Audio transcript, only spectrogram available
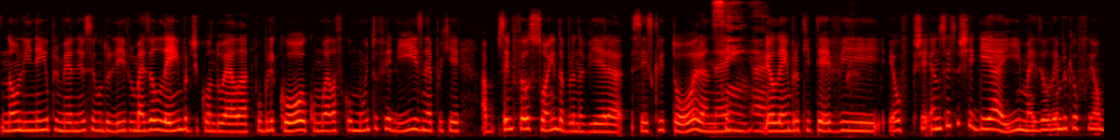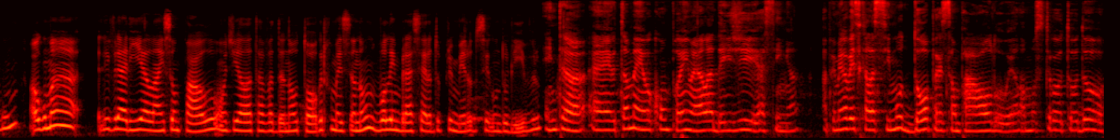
não li nem o primeiro nem o segundo livro, mas eu lembro de quando ela publicou, como ela ficou muito feliz, né? Porque a- sempre foi o sonho da Bruna Vieira ser escritora, né? Sim, é. Eu lembro que teve. Eu, eu não sei se eu cheguei aí, mas eu lembro que eu fui em algum, alguma livraria lá em São Paulo, onde ela tava dando autógrafo, mas eu não vou lembrar se era do primeiro ou do segundo livro. Então, é, eu também eu acompanho ela desde, assim, ó, a primeira vez que ela se mudou para São Paulo, ela mostrou toda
